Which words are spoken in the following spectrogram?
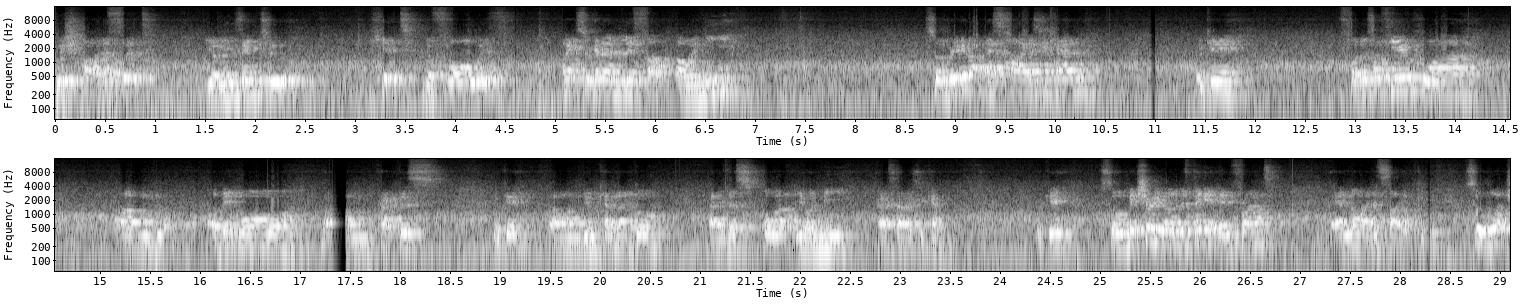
which part of the foot you're using to hit the floor with. Next, we're gonna lift up our knee. So bring it up as high as you can, okay? For those of you who are um, a bit more um, practice okay, um, you can let go and just pull up your knee as high as you can. Okay, so make sure you're lifting it in front and not at the side. So watch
